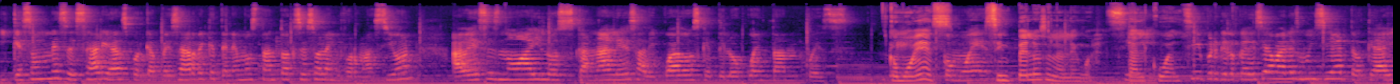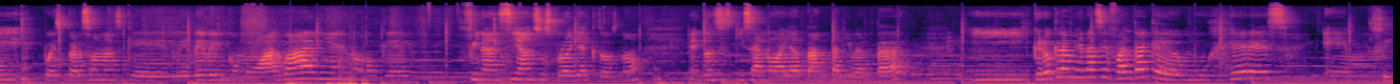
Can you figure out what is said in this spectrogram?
y que son necesarias porque a pesar de que tenemos tanto acceso a la información, a veces no hay los canales adecuados que te lo cuentan pues como es. Como es. Sin pelos en la lengua, tal cual. Sí, porque lo que decía Val es muy cierto, que hay pues personas que le deben como algo a alguien o que financian sus proyectos, ¿no? Entonces quizá no haya tanta libertad. Y creo que también hace falta que mujeres em,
